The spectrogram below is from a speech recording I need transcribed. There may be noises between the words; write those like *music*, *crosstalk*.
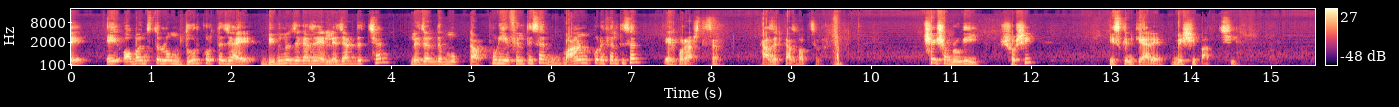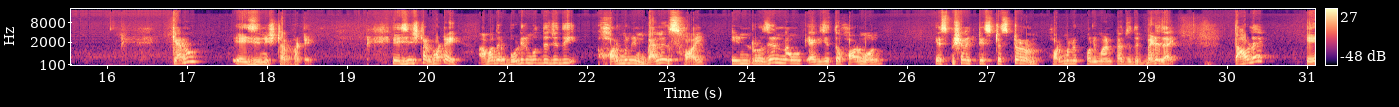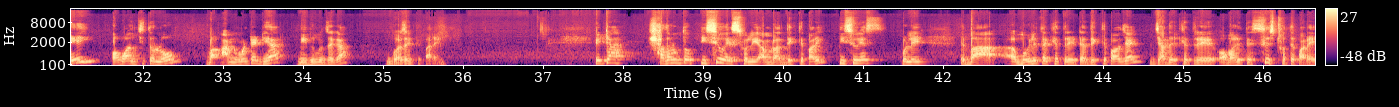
এই অবাঞ্ছিত লোম দূর করতে যায়, বিভিন্ন জায়গায় যায় লেজার দিচ্ছেন, লেজার দিয়ে মুখটা পুড়িয়ে ফেলতেছেন, বার্ন করে ফেলতেছেন, এরপরে আসতেছেন। কাজের কাজ হচ্ছে না। সেই সব রোগী শশী স্কিন কেয়ারে বেশি পাচ্ছি। কেন এই জিনিসটা ঘটে? এই জিনিসটা ঘটে আমাদের বডির মধ্যে যদি হরমোন ব্যালেন্স হয় ইন্ড্রোজেন নামক একজিত হরমোন স্পেশালি টেস্টোস্টেরন হরমোনের পরিমাণটা যদি বেড়ে যায়, তাহলে এই অবাঞ্ছিত লোম বা আনওয়ান্টেড হেয়ার বিভিন্ন জায়গা গজাইতে পারে। এটা সাধারণত পিসিওএস হলে আমরা দেখতে পারি। পিসিওএস হলে বা মহিলাদের ক্ষেত্রে এটা দেখতে পাওয়া যায়, যাদের ক্ষেত্রে অবারিতে সিস্ট হতে পারে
